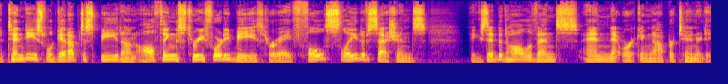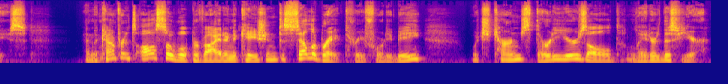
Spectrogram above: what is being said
Attendees will get up to speed on all things 340B through a full slate of sessions, exhibit hall events, and networking opportunities. And the conference also will provide an occasion to celebrate 340B, which turns 30 years old later this year.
